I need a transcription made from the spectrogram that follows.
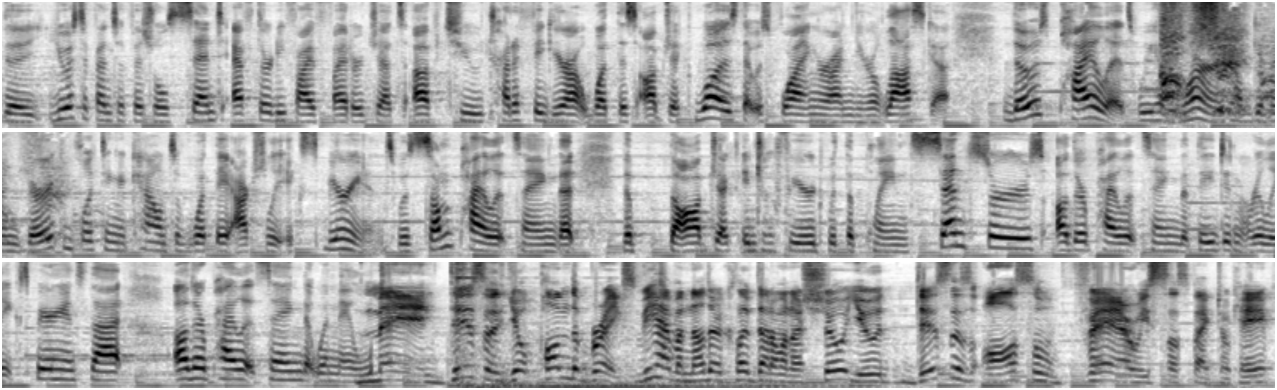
the U.S. defense officials sent F-35 fighter jets up to try to figure out what this object was that was flying around near Alaska. Those pilots, we have learned, have given very conflicting accounts of what they actually experienced, with some pilots saying that the, the object interfered with the plane's other pilots saying that they didn't really experience that, other pilot saying that when they man this is yo pump the brakes. We have another clip that i want to show you. This is also very suspect okay?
